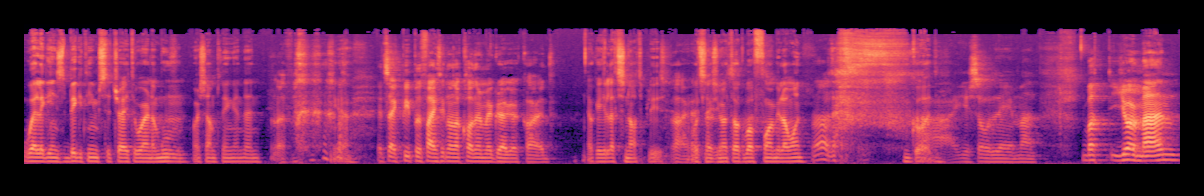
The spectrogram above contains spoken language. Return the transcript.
well against big teams to try to earn a move Mm. or something, and then yeah. it's like people fighting on a Conor McGregor card. Okay, let's not, please. Alright, What's next? You want to talk about Formula One? Good. Ah, you're so lame, man. But your man,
